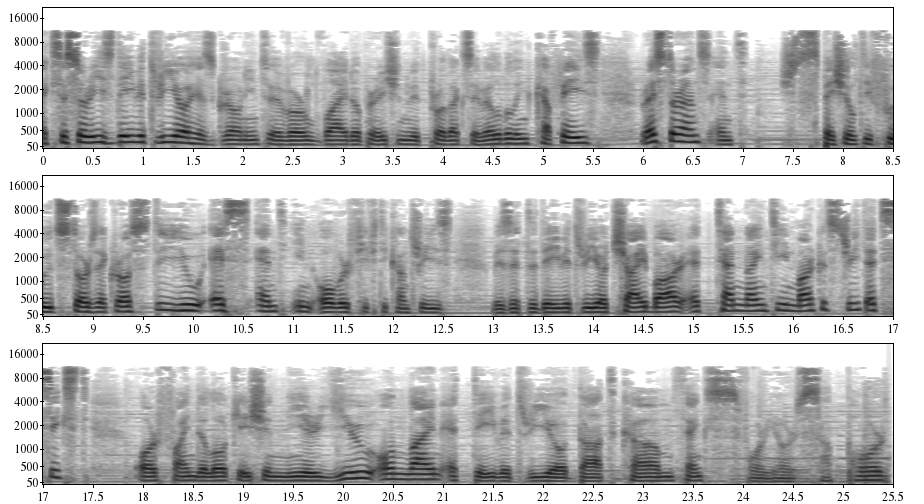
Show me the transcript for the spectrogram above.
accessories. David Rio has grown into a worldwide operation with products available in cafes, restaurants and specialty food stores across the US and in over 50 countries. Visit the David Rio Chai Bar at 1019 Market Street at 6th or find a location near you online at davidrio.com. Thanks for your support.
